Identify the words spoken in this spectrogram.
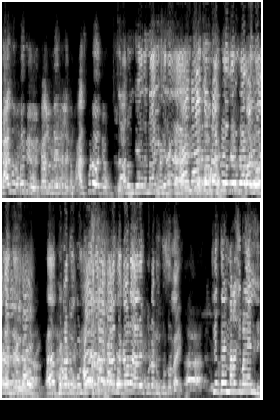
कालून मध्ये कालून नाही दिलं का? आज कुठं होते. चालून द्यायला नाही विचार नाही, नाही, सगळं वाटलं करून टाकलं लोकांचे. हा, ठेवलाय, कांदा काढा ठेवलाय. मराठी बळी आणली.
